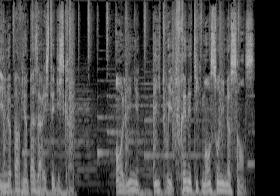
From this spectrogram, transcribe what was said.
il ne parvient pas à rester discret. En ligne, il tweet frénétiquement son innocence.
